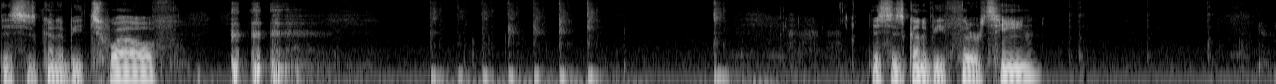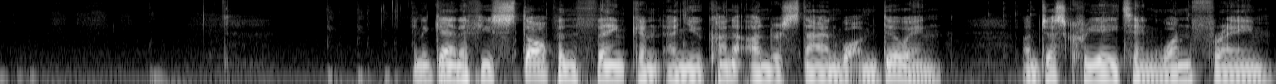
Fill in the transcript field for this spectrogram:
This is going to be 12. this is going to be 13. And again, if you stop and think and, and you kind of understand what I'm doing, I'm just creating one frame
